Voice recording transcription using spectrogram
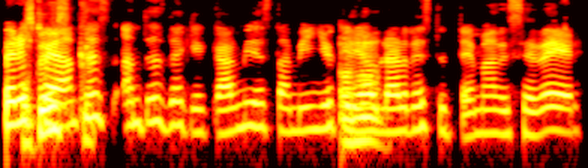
Pero espera, antes, antes de que cambies, también yo quería hablar de este tema de ceder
